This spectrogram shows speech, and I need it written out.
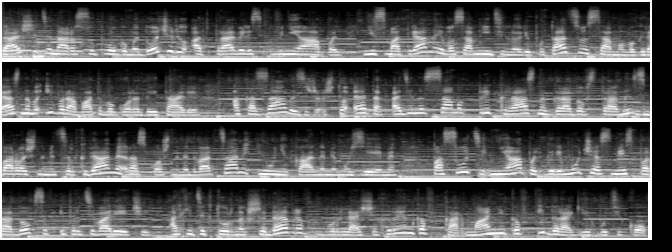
Дальше Динара с супругом и дочерью отправились в Неаполь, несмотря на его сомнительную репутацию самого грязного и вороватого города Италии. Оказалось же, что это один из самых прекрасных городов страны с барочными церквями, роскошными дворцами и уникальными музеями. По сути, Неаполь – гремучая смесь парадоксов и противоречий, архитектурных шедевров, бурлящих рынков, карманников и дорогих бутиков.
